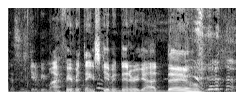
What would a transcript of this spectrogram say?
this is gonna be my favorite Thanksgiving dinner. God damn.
